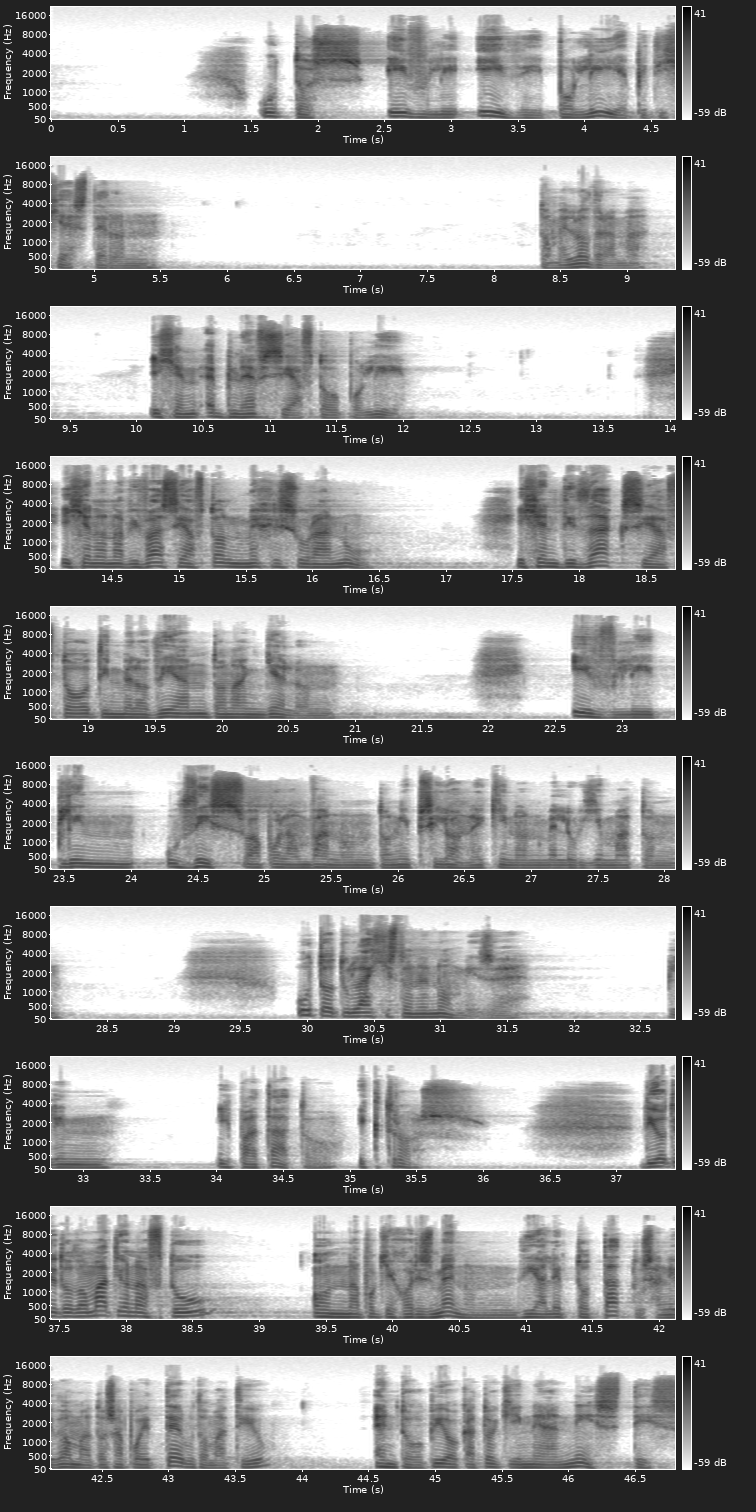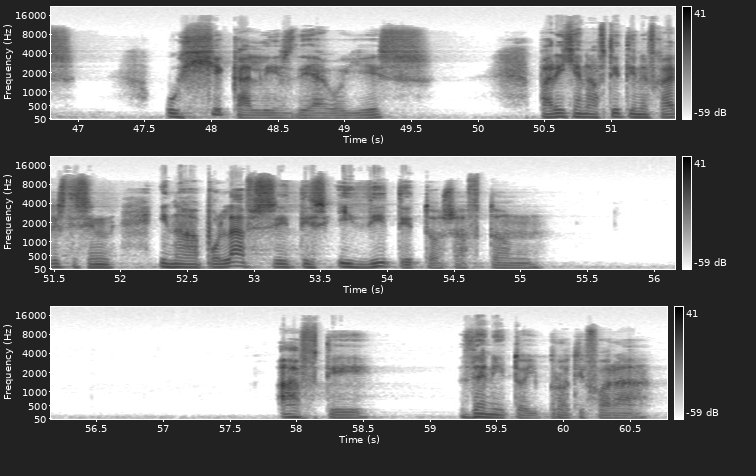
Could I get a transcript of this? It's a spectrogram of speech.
ούτως ήβλη ήδη πολύ επιτυχέστερον. Το μελόδραμα είχε εμπνεύσει αυτό πολύ. Είχε αναβιβάσει αυτόν μέχρι ουρανού. Είχε διδάξει αυτό την μελωδίαν των αγγέλων. Ήβλη πλην ουδείς σου απολαμβάνουν των υψηλών εκείνων μελουργημάτων ούτω τουλάχιστον ενόμιζε. Πλην υπατάτο, ικτρός. Διότι το δωμάτιον αυτού, ον αποκεχωρισμένων διαλεπτοτάτους ανιδώματος από εταίρου δωματίου, εν το οποίο κατόκει νεανής της, ουχή καλής διαγωγής, παρήχεν αυτή την ευχαρίστηση ή να απολαύσει της ιδίτητος αυτών. Αυτή δεν ήταν η πρώτη φορά,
